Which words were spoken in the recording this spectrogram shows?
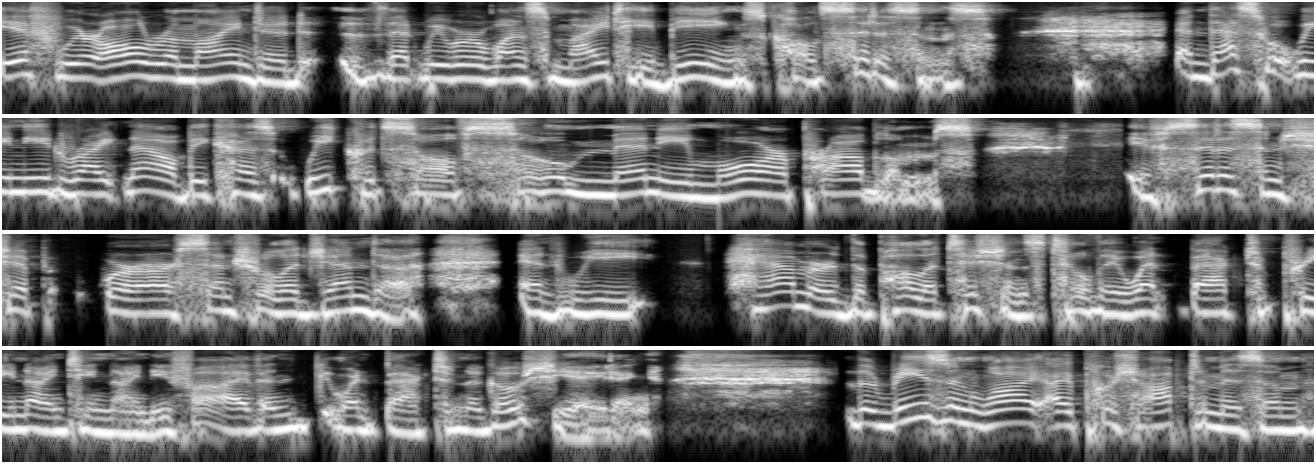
if we're all reminded that we were once mighty beings called citizens and that's what we need right now because we could solve so many more problems if citizenship were our central agenda and we hammered the politicians till they went back to pre 1995 and went back to negotiating. The reason why I push optimism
